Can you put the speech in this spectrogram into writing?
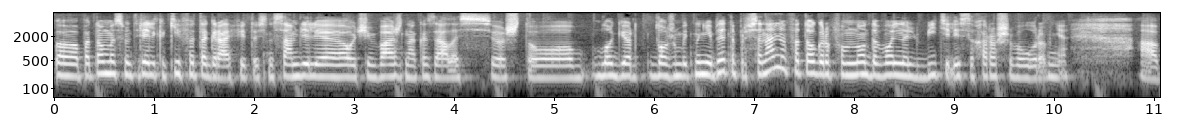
А, потом мы смотрели, какие фотографии. То есть, на самом деле, очень важно оказалось, что блогер должен быть, ну, не обязательно профессиональным фотографом, но довольно любителей со хорошего уровня. А,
